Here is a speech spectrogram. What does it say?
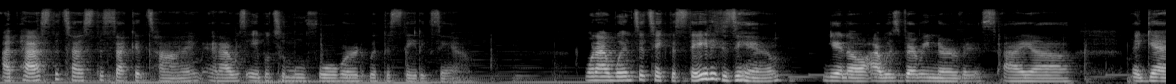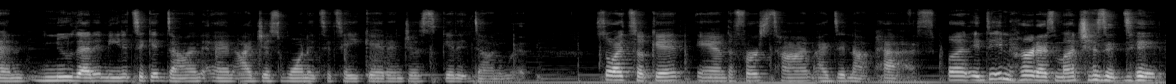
I passed the test the second time, and I was able to move forward with the state exam. When I went to take the state exam, you know, I was very nervous. I, uh, again, knew that it needed to get done, and I just wanted to take it and just get it done with. So I took it, and the first time I did not pass, but it didn't hurt as much as it did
